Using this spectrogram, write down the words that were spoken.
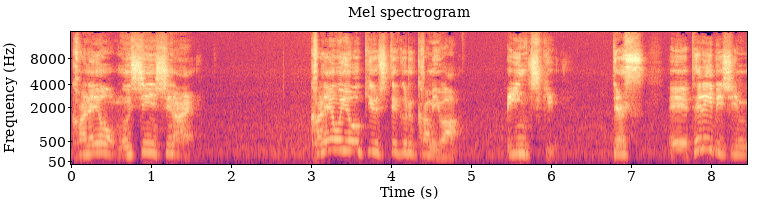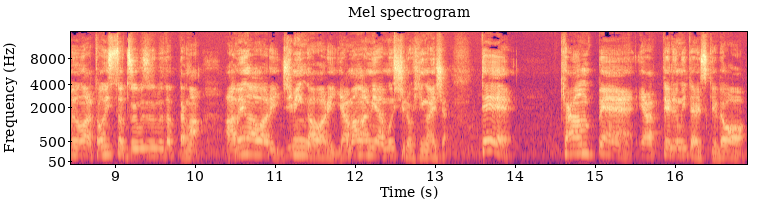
金を無心しない。金を要求してくる神は、インチキです。えー、テレビ新聞は統一とズブズブだったが、安倍が悪い、自民が悪い、山上はむしろ被害者。で、キャンペーンやってるみたいですけど、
